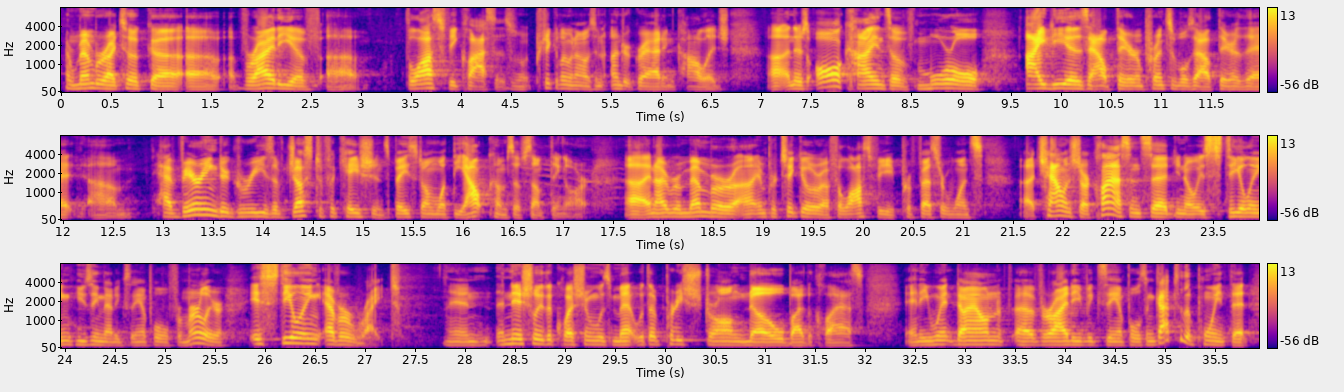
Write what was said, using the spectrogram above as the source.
I remember I took a, a, a variety of uh, philosophy classes, particularly when I was an undergrad in college. Uh, and there's all kinds of moral ideas out there and principles out there that um, have varying degrees of justifications based on what the outcomes of something are. Uh, and I remember, uh, in particular, a philosophy professor once uh, challenged our class and said, you know, is stealing, using that example from earlier, is stealing ever right? And initially, the question was met with a pretty strong no by the class. And he went down a variety of examples and got to the point that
